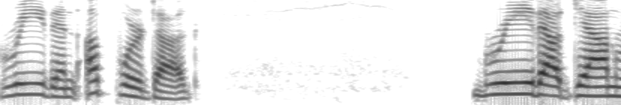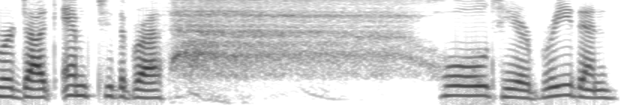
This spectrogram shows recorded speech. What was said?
Breathe in, upward dog. Breathe out, downward dog. Empty the breath. Hold here. Breathe in.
